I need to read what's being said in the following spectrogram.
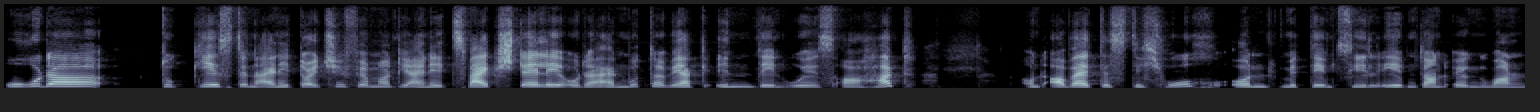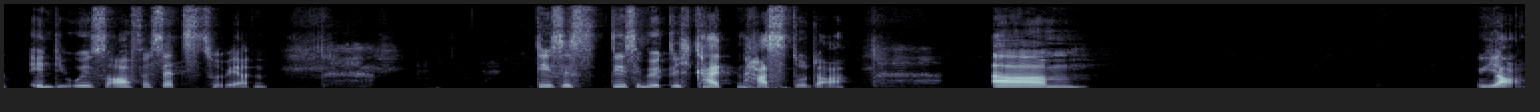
oder du gehst in eine deutsche Firma, die eine Zweigstelle oder ein Mutterwerk in den USA hat und arbeitest dich hoch und mit dem Ziel eben dann irgendwann in die USA versetzt zu werden. Dieses diese Möglichkeiten hast du da. Ähm Ja.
